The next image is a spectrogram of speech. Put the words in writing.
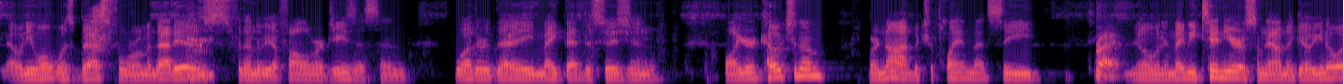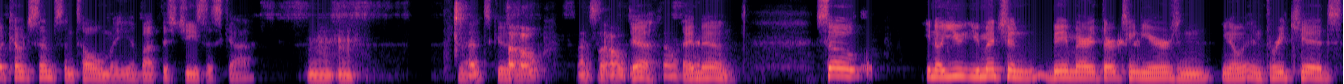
You know, and you want what's best for them, and that is for them to be a follower of Jesus. And whether they make that decision while you're coaching them or not, but you're planting that seed. Right. You know, and it may be 10 years from now and they go, you know what, Coach Simpson told me about this Jesus guy. Mm-hmm. Yeah, that's good. The hope. That's the hope. Yeah. So, Amen. So, you know, you you mentioned being married 13 years and you know, and three kids,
